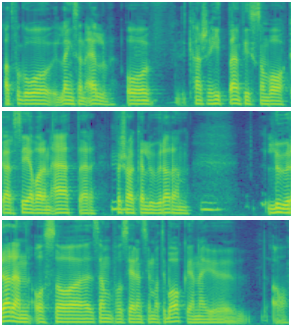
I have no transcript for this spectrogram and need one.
att få gå längs en älv och f- kanske hitta en fisk som vakar, se vad den äter, försöka lura den. Lura den och så, sen få se den simma tillbaka igen är ju ja,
